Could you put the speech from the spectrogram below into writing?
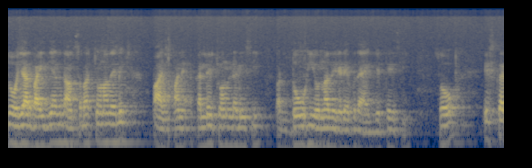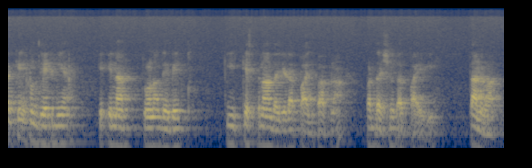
2022 ਦੀਆਂ ਵਿਧਾਨ ਸਭਾ ਚੋਣਾਂ ਦੇ ਵਿੱਚ ਭਾਜਪਾ ਨੇ ਇਕੱਲੇ ਚੋਣ ਲੜੀ ਸੀ, ਪਰ ਦੋ ਹੀ ਉਹਨਾਂ ਦੇ ਜਿਹੜੇ ਵਿਧਾਇਕ ਜਿੱਤੇ ਸੀ। ਸੋ ਇਸ ਕਰਕੇ ਹੁਣ ਦੇਖਦੇ ਹਾਂ ਕਿ ਇਹਨਾਂ ਚੋਣਾਂ ਦੇ ਵਿੱਚ ਕੀ ਕਿਸ ਤਰ੍ਹਾਂ ਦਾ ਜਿਹੜਾ ਭਾਜਪਾ ਆਪਣਾ ਪ੍ਰਦਰਸ਼ਨ ਕਰ ਪਾਏਗੀ। ਧੰਨਵਾਦ।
